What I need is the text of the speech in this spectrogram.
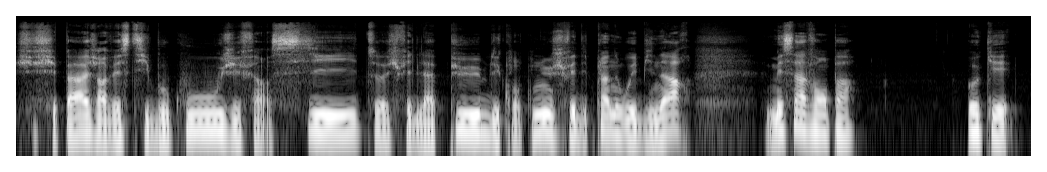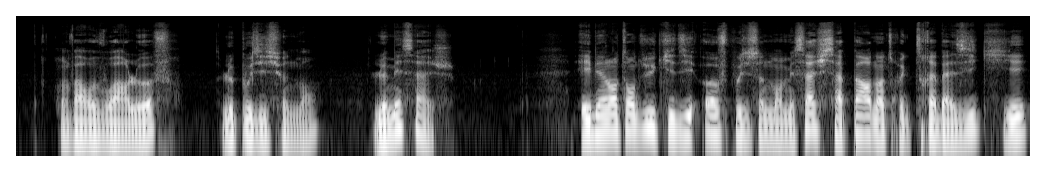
je, sais pas, j'investis beaucoup, j'ai fait un site, je fais de la pub, des contenus, je fais des plein de webinars, mais ça vend pas. Ok, on va revoir l'offre, le positionnement, le message. Et bien entendu, qui dit offre, positionnement, message, ça part d'un truc très basique qui est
